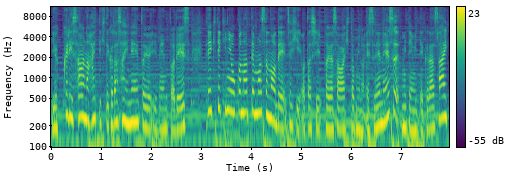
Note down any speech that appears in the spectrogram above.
ゆっくりサウナ入ってきてくださいねというイベントです。定期的に行ってますのでぜひ私豊沢ひとみの SNS 見てみてください。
